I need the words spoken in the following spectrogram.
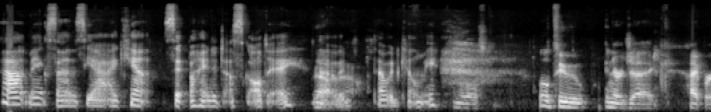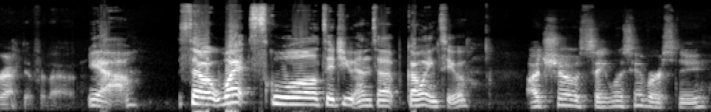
That makes sense. Yeah, I can't sit behind a desk all day. Oh, that would no. that would kill me a little too energetic, hyperactive for that. Yeah. So, what school did you end up going to? I chose St. Louis University.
